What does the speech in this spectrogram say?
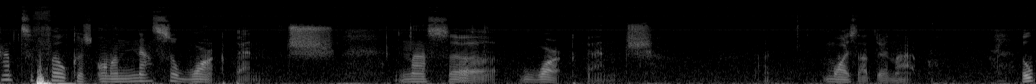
had to focus on a NASA workbench. NASA workbench. Why is that doing that? Oh,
